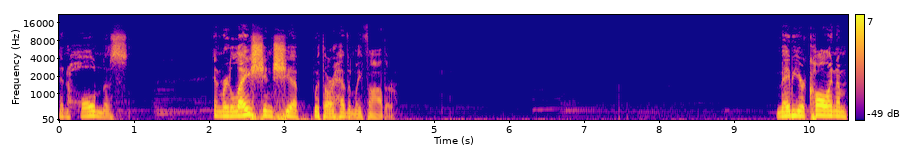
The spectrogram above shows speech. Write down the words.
and wholeness and relationship with our Heavenly Father. Maybe you're calling them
